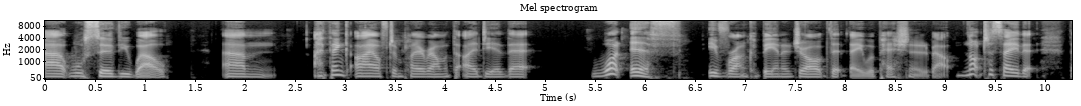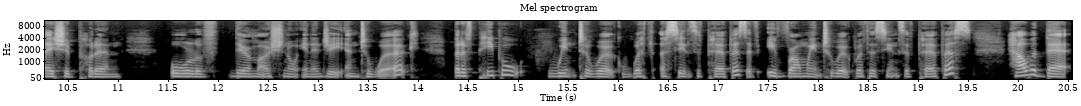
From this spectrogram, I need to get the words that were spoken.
uh, will serve you well. Um, I think I often play around with the idea that what if everyone could be in a job that they were passionate about? Not to say that they should put in all of their emotional energy into work, but if people went to work with a sense of purpose, if everyone went to work with a sense of purpose, how would that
